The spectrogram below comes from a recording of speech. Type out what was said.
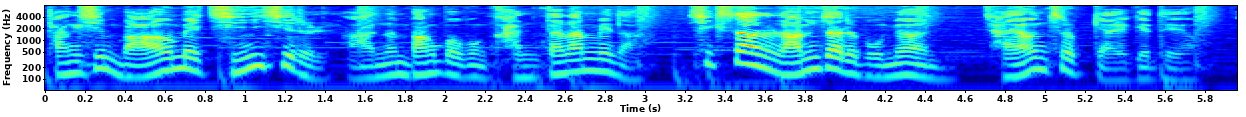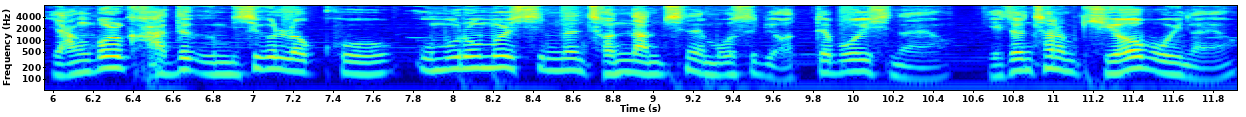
당신 마음의 진실을 아는 방법은 간단합니다. 식사하는 남자를 보면 자연스럽게 알게 돼요. 양볼 가득 음식을 넣고 우물우물 씹는 전 남친의 모습이 어때 보이시나요? 예전처럼 귀여워 보이나요?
